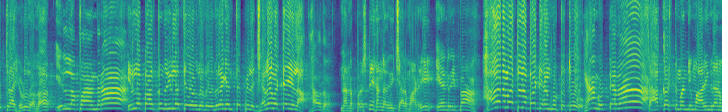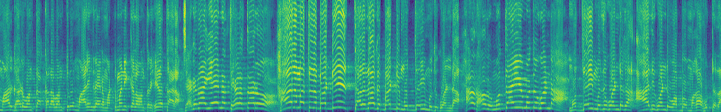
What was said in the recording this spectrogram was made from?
ಉತ್ತರ ಹೇಳುದದ. ಇಲ್ಲಪ್ಪ ಅಂದ್ರ? ಇಲ್ಲಪ್ಪ ಅಂತಂದ್ರೆ ಇಲ್ಲ ಅಂತ ಹೇಳುದದ. ಏನ್ ತಪ್ಪಿಲ್ಲ. ಜಗಳ ಹೊಟ್ಟೆ ಇಲ್ಲ. ಹೌದು. ನನ್ನ ಪ್ರಶ್ನೆ ಹಂಗದ ವಿಚಾರ ಮಾಡ್ರಿ. ಏನ್ರಿಪ್ಪ? ಮತ್ತದ ಬಡ್ಡಿ ಹೆಂಗ್ ಹುಟ್ಟಿತು ಹೆಂಗ್ ಹುಟ್ಟದ? ಸಾಕಷ್ಟು ಮಂದಿ ಮಾಳಿಂಗ್ರಾಯನ ಮಾರ್ಗಾಡುವಂತ ಕಲಾವಂತರು ಮಾಳಿಂಗ್ರಾಯನ ಮಟ್ಟಮನಿ ಕಲಾವಂತರು ಹೇಳ್ತಾರ. ಜಗದಾಗ ಏನಂತ ಹೇಳ್ತಾರೋ? ಹಾಲು ಮತ್ತದ ಬಡ್ಡಿ ತಳದಾಗ ಬಡ್ಡಿ ಮುದ್ದೈ ಮುದುಗೊಂಡ. ಹೌದು ಹೌದು ಮುದ್ದೈ ಮುದುಗೊಂಡ. ಮುದ್ದೈ ಮುದುಗೊಂಡಗ ಆದಿಗೊಂಡ ಒಬ್ಬ ಮಗ ಹುಟ್ಟದ.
